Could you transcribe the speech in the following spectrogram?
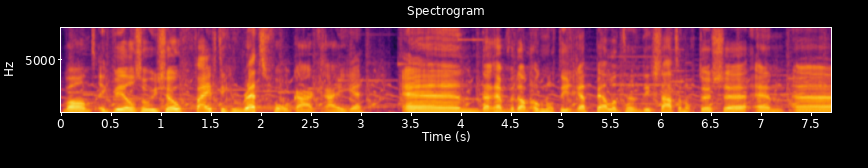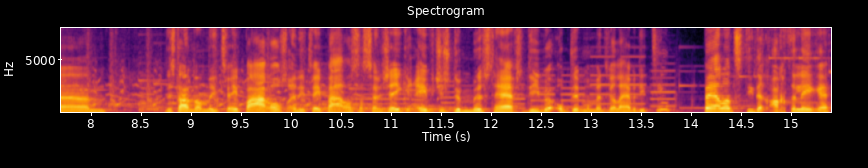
Want ik wil sowieso 50 reds voor elkaar krijgen. En daar hebben we dan ook nog die red pallet, die staat er nog tussen. En ehm er staan dan die twee parels. En die twee parels, dat zijn zeker eventjes de must-haves die we op dit moment willen hebben. Die 10 pallets die erachter liggen,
